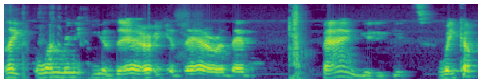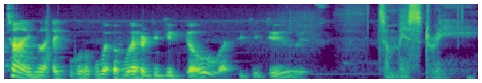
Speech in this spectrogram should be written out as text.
Like one minute you're there, you're there, and then bang, you, it's wake up time. Like wh- where did you go? What did you do? It's, It's a mystery.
